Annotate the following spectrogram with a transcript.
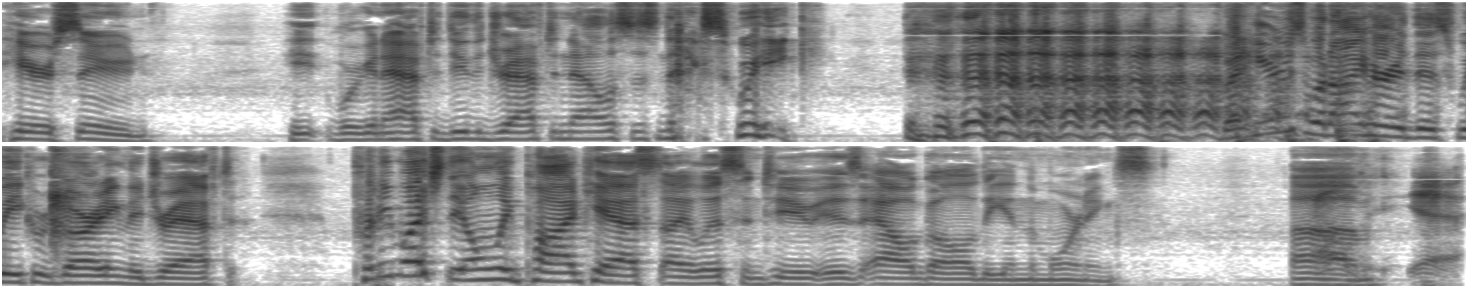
here soon, he we're gonna have to do the draft analysis next week. but here's what I heard this week regarding the draft. Pretty much the only podcast I listen to is Al Galdi in the mornings. Um, yeah.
